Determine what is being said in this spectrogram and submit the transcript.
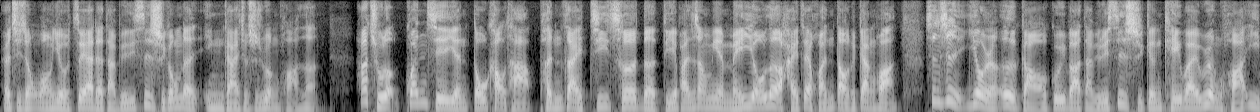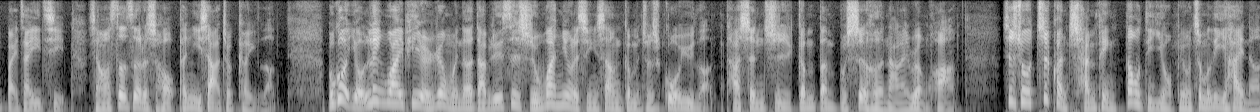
而其中网友最爱的 WD 四十功能，应该就是润滑了。它除了关节炎都靠它喷在机车的碟盘上面没油了还在环岛的干话，甚至也有人恶搞，故意把 WD 四十跟 KY 润滑液摆在一起，想要色色的时候喷一下就可以了。不过有另外一批人认为呢，WD 四十万用的形象根本就是过誉了，它甚至根本不适合拿来润滑。是说这款产品到底有没有这么厉害呢？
